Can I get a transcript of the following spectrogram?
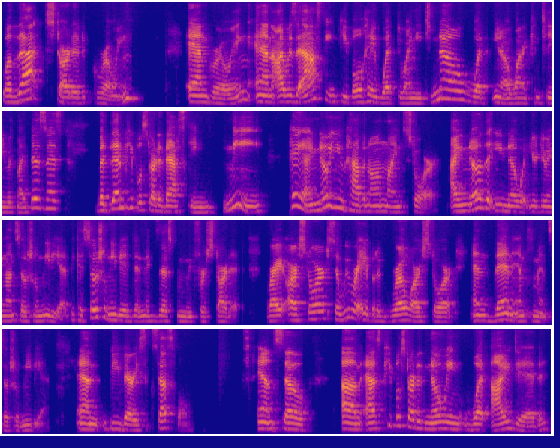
Well, that started growing and growing. And I was asking people, hey, what do I need to know? What, you know, I want to continue with my business. But then people started asking me, hey, I know you have an online store. I know that you know what you're doing on social media because social media didn't exist when we first started, right? Our store. So we were able to grow our store and then implement social media and be very successful. And so um, as people started knowing what I did,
